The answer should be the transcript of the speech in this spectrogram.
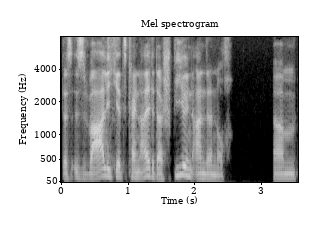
Das ist wahrlich jetzt kein Alter, da spielen andere noch. Ähm,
